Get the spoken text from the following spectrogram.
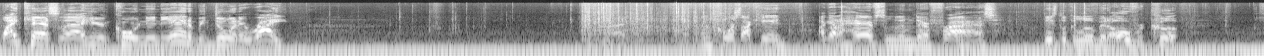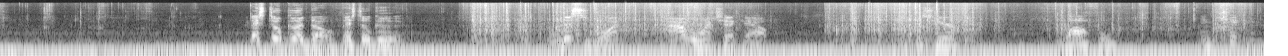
White Castle out here in Corton, Indiana, be doing it right. Alright. And of course, I can't. I gotta have some of them there fries. These look a little bit overcooked. They still good though. They still good. This is what I want to check out. This here waffle and chicken.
